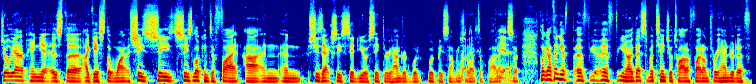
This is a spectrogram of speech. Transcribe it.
Juliana Pena is the, I guess, the one. She's she's she's looking to fight, uh, and and she's actually said UFC 300 would, would be something she'd like to fight yeah. at. So, look, I think if, if if you know that's a potential title fight on 300, if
